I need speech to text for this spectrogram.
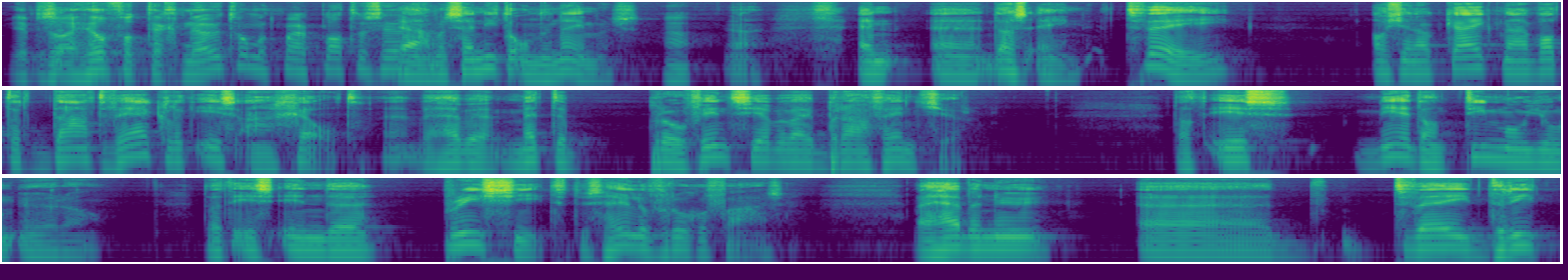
Je hebt wel heel veel techneuten, om het maar plat te zetten. Ja, maar het zijn niet de ondernemers. Ja. En eh, dat is één. Twee, als je nou kijkt naar wat er daadwerkelijk is aan geld. Hè, we hebben met de provincie hebben wij Braventure. Dat is meer dan 10 miljoen euro. Dat is in de pre-seed, dus hele vroege fase. Wij hebben nu eh, twee, drie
